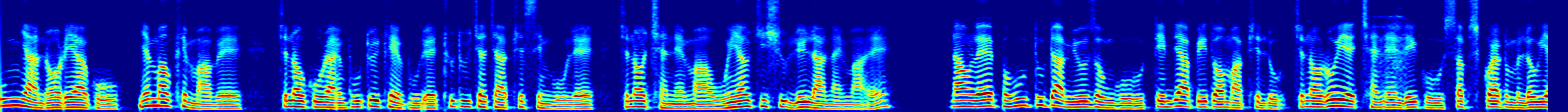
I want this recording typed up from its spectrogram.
ဦးညာတော်ရကိုမျက်မှောက်ခင်မှာပဲကျွန်တော်ကိုယ်တိုင်ဘူးတွေ့ခဲ့ဘူးတဲ့ထူးထူးခြားခြားဖြစ်စဉ်ကိုလည်းကျွန်တော် channel မှာဝင်ရောက်ကြည့်ရှုလေ့လာနိုင်ပါတယ်နောက်လဲဘ ഹു တုတမျိုးစုံကို တင်ပြပေးသွားမှာဖြစ်လို့ကျွန်တော်တို့ရဲ့ channel လေးကို subscribe မလုပ်ရ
